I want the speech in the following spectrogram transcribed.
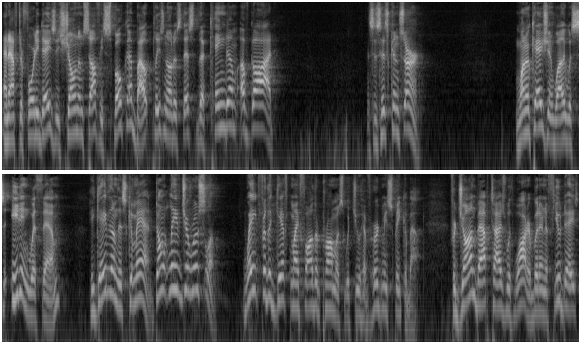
And after 40 days, he's shown himself. He's spoken about, please notice this, the kingdom of God. This is his concern. One occasion, while he was eating with them, he gave them this command Don't leave Jerusalem. Wait for the gift my father promised, which you have heard me speak about. For John baptized with water, but in a few days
